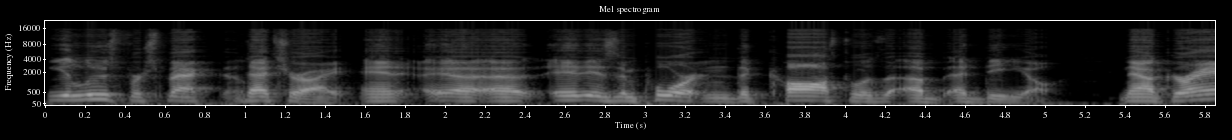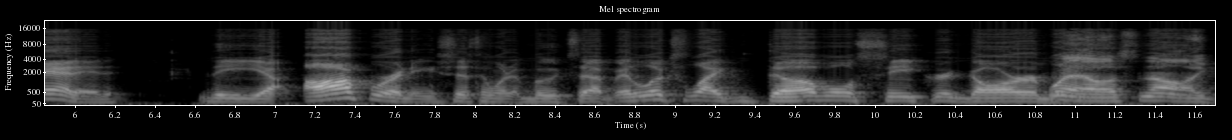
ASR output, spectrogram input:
you lose perspective. that's right. And uh, uh, it is important. The cost was a, a deal. Now, granted, the uh, operating system when it boots up, it looks like double secret garbage. well, it's not like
